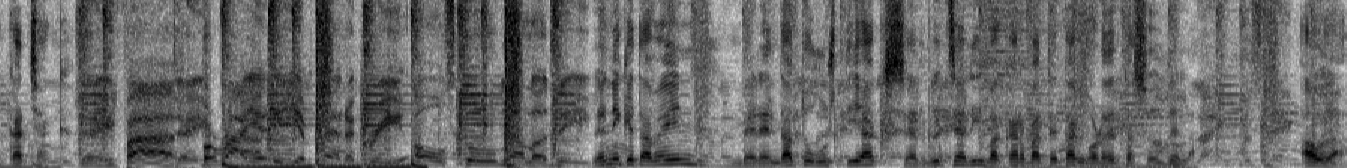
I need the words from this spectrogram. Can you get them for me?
akatsak. Lehenik eta behin, beren datu guztiak zerbitzari bakar batetan gordeta zeudela. Hau da,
